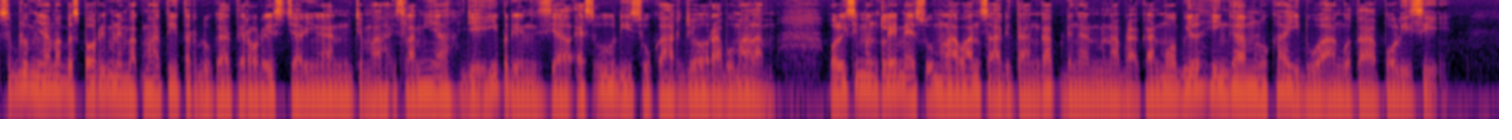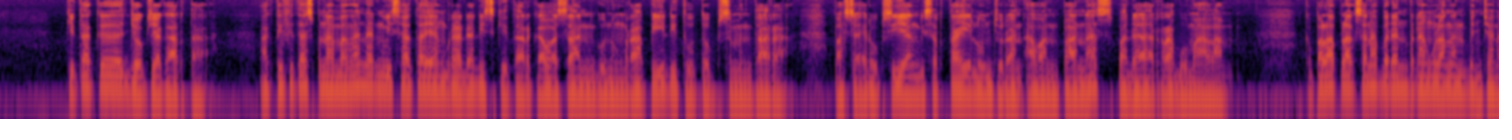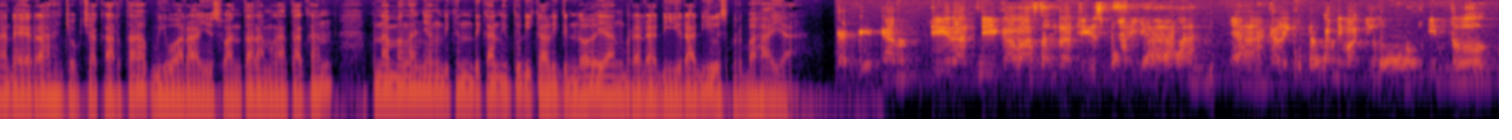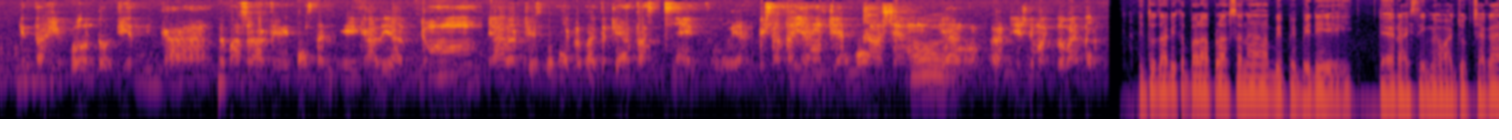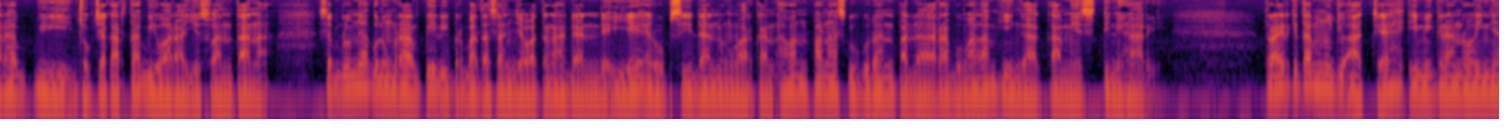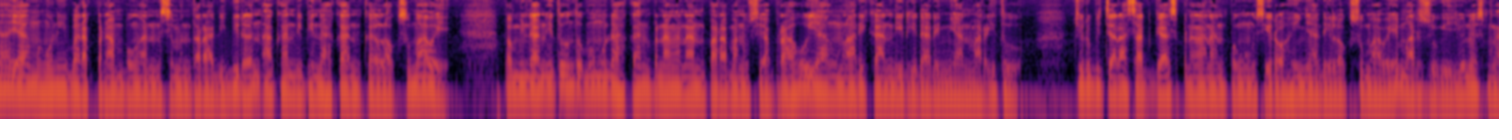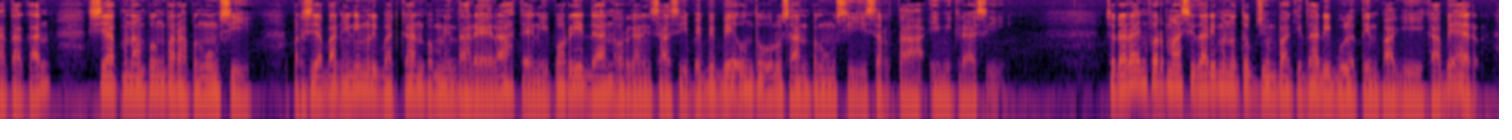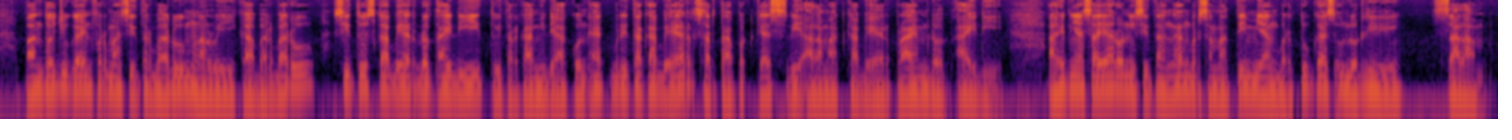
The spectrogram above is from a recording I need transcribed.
Sebelumnya, Mabes Polri menembak mati terduga teroris jaringan Jemaah Islamiyah JI berinisial SU di Sukoharjo Rabu malam. Polisi mengklaim SU melawan saat ditangkap dengan menabrakkan mobil hingga melukai dua anggota polisi. Kita ke Yogyakarta. Aktivitas penambangan dan wisata yang berada di sekitar kawasan Gunung Merapi ditutup sementara pasca erupsi yang disertai luncuran awan panas pada Rabu malam. Kepala Pelaksana Badan Penanggulangan Bencana Daerah Yogyakarta, Biwara Yuswantara mengatakan, penambangan yang dihentikan itu di Kali Gendol yang berada di radius berbahaya. Jadi kan di, di kawasan radius bahaya, ya Kali Gendol kan 5 kilo, itu kita himbau untuk dihentikan termasuk aktivitas tadi kalian dem yang radius 5 km di atasnya itu ya wisata yang di atas yang, oh. yang radius 5 km itu tadi Kepala Pelaksana BPBD Daerah Istimewa Yogyakarta, Yogyakarta Biwara Yuswantana. Sebelumnya Gunung Merapi di perbatasan Jawa Tengah dan DIY erupsi dan mengeluarkan awan panas guguran pada Rabu malam hingga Kamis dini hari. Terakhir kita menuju Aceh, imigran Rohingya yang menghuni barak penampungan sementara di Biren akan dipindahkan ke Lok Sumawe. Pemindahan itu untuk memudahkan penanganan para manusia perahu yang melarikan diri dari Myanmar itu. Juru bicara Satgas Penanganan Pengungsi Rohingya di Lok Sumawe, Marzuki Yunus mengatakan siap menampung para pengungsi. Persiapan ini melibatkan pemerintah daerah, TNI Polri, dan organisasi PBB untuk urusan pengungsi serta imigrasi. Saudara informasi tadi menutup jumpa kita di Buletin Pagi KBR. Pantau juga informasi terbaru melalui kabar baru, situs kbr.id, Twitter kami di akun @beritaKBR serta podcast di alamat kbrprime.id. Akhirnya saya Roni Sitanggang bersama tim yang bertugas undur diri. Salam.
